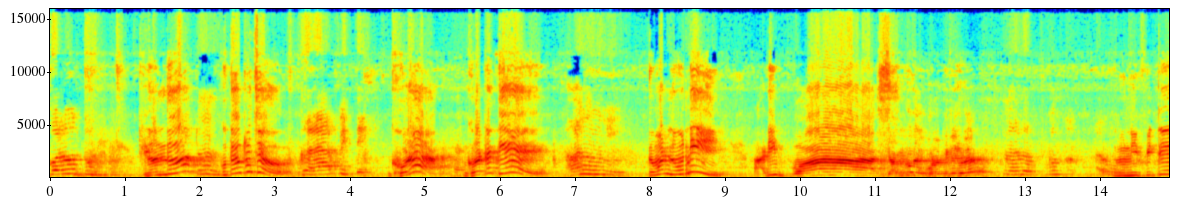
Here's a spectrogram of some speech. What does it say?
গরুর দুধ। নন্দু কোথায় উঠেছো? পিঠে। ঘোড়া? ঘোড়াটা কে? তোমার ননি? আরে বাস। যাবি কোথায়? ঘোড়ার পিঠে চড়ে? নুনির পিঠে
